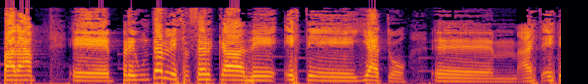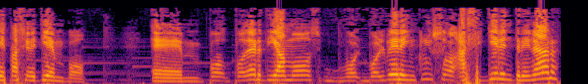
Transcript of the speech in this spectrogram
para eh, preguntarles acerca de este hiato, eh, este, este espacio de tiempo. Eh, poder, digamos, volver incluso a si quiere entrenar.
